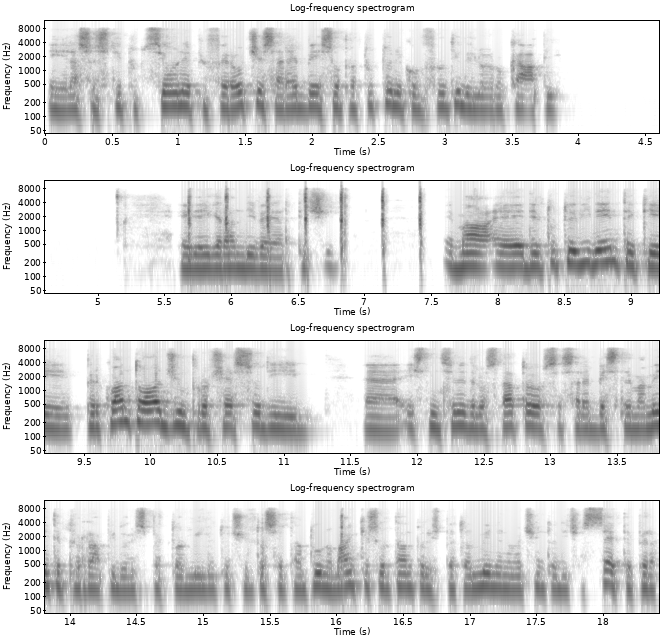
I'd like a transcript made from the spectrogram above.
e la sostituzione più feroce sarebbe soprattutto nei confronti dei loro capi, e dei grandi vertici. Ma è del tutto evidente che per quanto oggi un processo di eh, estinzione dello Stato sarebbe estremamente più rapido rispetto al 1871, ma anche soltanto rispetto al 1917 per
